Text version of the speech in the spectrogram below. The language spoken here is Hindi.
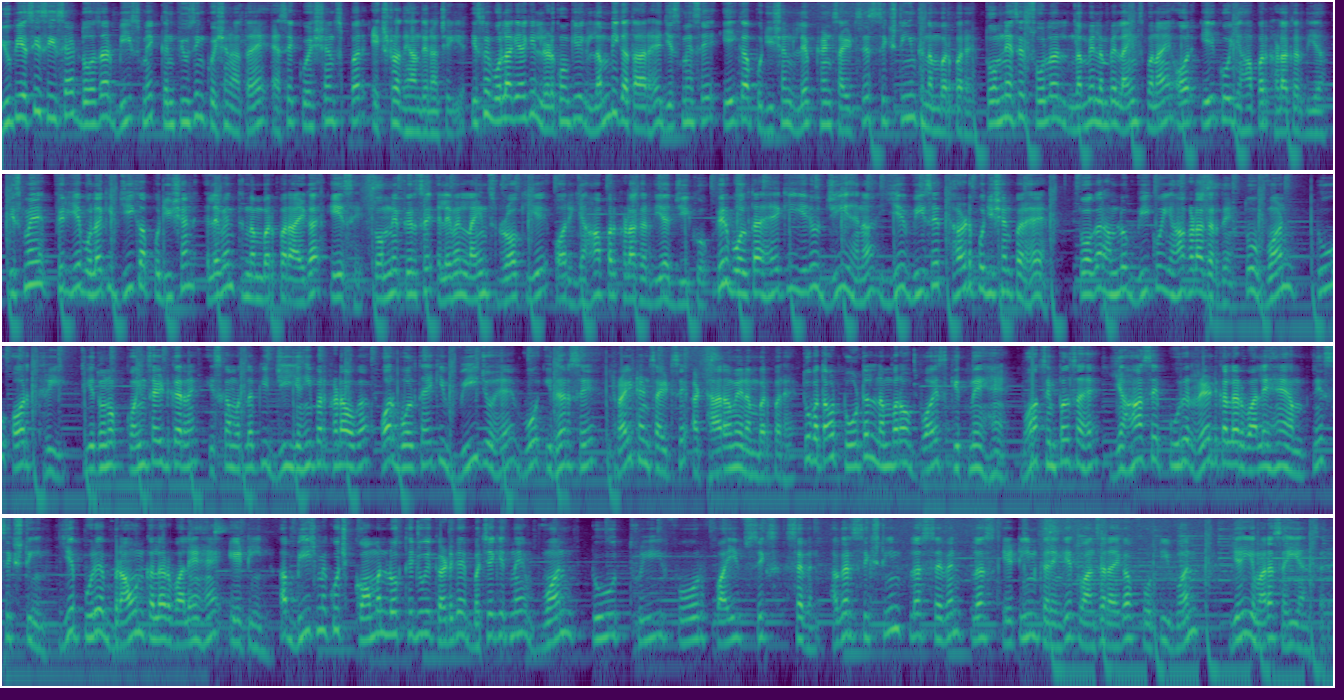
यूपीएससी सी सेट 2020 में कंफ्यूजिंग क्वेश्चन आता है। ऐसे क्वेश्चंस पर एक्स्ट्रा ध्यान देना चाहिए। इसमें बोला गया कि लड़कों की एक लंबी कतार है, जिसमें से ए का पोजीशन लेफ़्ट हैंड साइड से सिक्सटीन नंबर पर है। तो हमने ऐसे 16 लंबे लंबे लाइंस बनाए और ए को यहाँ पर खड़ा कर दिया। इसमें फिर ये बोला की जी का पोजीशन इलेवेंथ नंबर पर आएगा ए से। तो हमने फिर से इलेवन लाइन्स ड्रॉ किए और यहाँ पर खड़ा कर दिया जी को। फिर बोलता है की ये जो जी है ना, ये वी से थर्ड पोजिशन पर है। तो अगर हम लोग वी को यहाँ खड़ा कर दें तो वन टू और थ्री ये दोनों कोइंसाइड कर रहे हैं। इसका मतलब की जी यहीं पर खड़ा होगा और बोलता है कि वी जो है वो इधर से राइट हैंड साइड से अठारहवें नंबर पर है। तो बताओ टोटल नंबर ऑफ़ बॉयज़ कितने हैं? बहुत सिंपल सा है। यहाँ से पूरे रेड कलर वाले हैं हमने 16 ये पूरे ब्राउन कलर वाले हैं 18 अब बीच में कुछ कॉमन लोग थे जो कि कट गए। बचे कितने? One two three four five six seven अगर sixteen plus seven plus eighteen करेंगे तो आंसर आएगा फोर्टी वन यही हमारा सही आंसर है।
